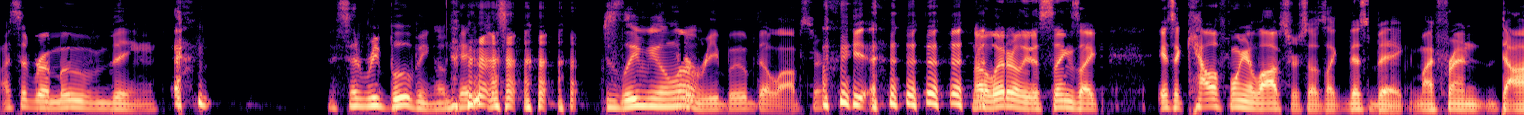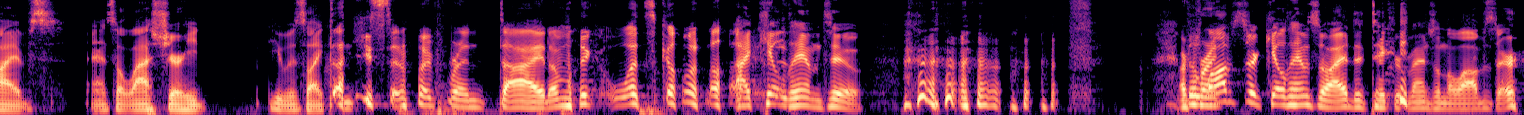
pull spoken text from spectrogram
I said removing. I said reboobing. Okay, just, just leave me You alone. reboobed a lobster. yeah. no, literally, this thing's like it's a California lobster, so it's like this big. My friend dives, and so last year he he was like, you said my friend died. I'm like, what's going on? I killed him too. Our the friend- lobster killed him, so I had to take revenge on the lobster.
